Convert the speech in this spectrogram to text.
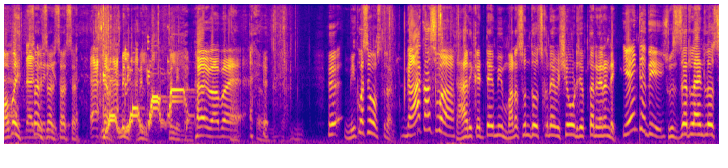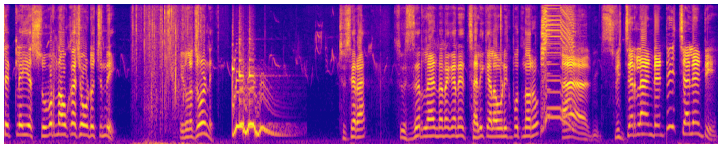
బాబాయ్ బాబాయ్. మీకోసం వస్తున్నాను. నా కోసమా దానికంటే మీ మనసును దోచుకునే విషయం ఒకటి చెప్తాను వినండి. ఏంటది? స్విట్జర్లాండ్లో సెటిల్ అయ్యే సువర్ణ అవకాశం ఒకటి వచ్చింది. ఇలా చూడండి. చూసారా? స్విట్జర్లాండ్ అనగానే చలికి ఎలా వణికిపోతున్నారు? ఆ, స్విట్జర్లాండ్ ఏంటి చలేంటి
